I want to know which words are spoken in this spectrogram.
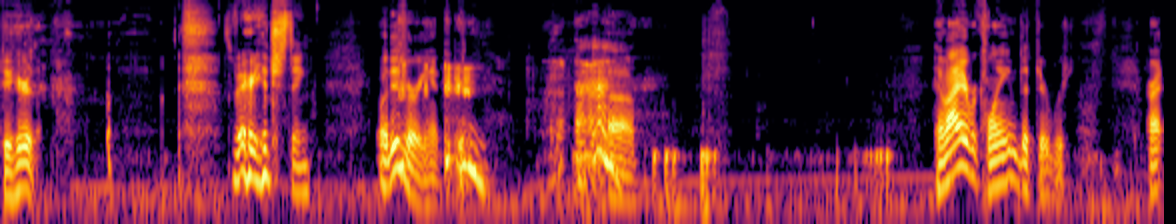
to hear them. It's very interesting. Well, it is very interesting. uh, have I ever claimed that there was? All right.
